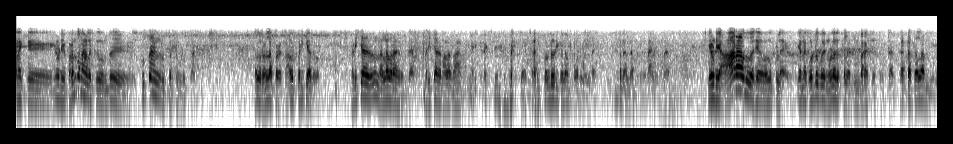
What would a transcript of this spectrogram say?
எனக்கு என்னுடைய பிறந்த நாளுக்கு வந்து புத்தகங்கள் பரிசு கொடுத்தாரு. அது ஒரு நல்ல பழக்கம். அவர் படிக்காதவர். படிக்காதவரும் நல்லவராக இருந்தார். படிக்காதனால தான் நான் நினைக்கிறேன். கல்லூரிக்கெல்லாம் போனதில்லை. ரொம்ப நல்ல மனிதனாக இருந்தார். என்னுடைய ஆறாவது வகை வகுப்பில் என்னை கொண்டு போய் நூலகத்தில் மெம்பராக சேர்த்து விட்டார். சட்டத்தெல்லாம் மீறி.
